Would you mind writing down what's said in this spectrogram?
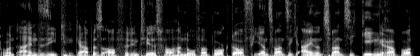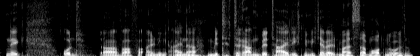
Und einen Sieg gab es auch für den TSV Hannover Burgdorf, 24-21 gegen Rabotnik und da war vor allen Dingen einer mit dran beteiligt, nämlich der Weltmeister Morten Olsen.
